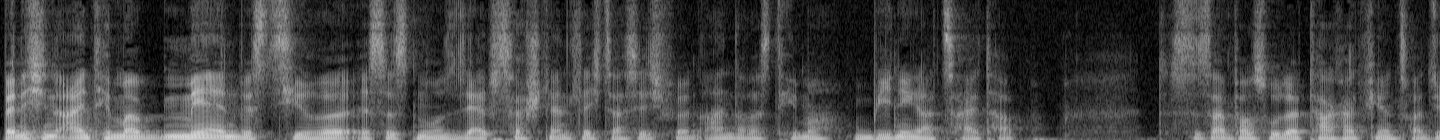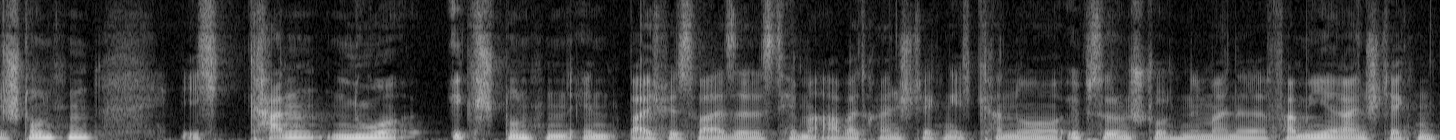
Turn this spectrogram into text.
Wenn ich in ein Thema mehr investiere, ist es nur selbstverständlich, dass ich für ein anderes Thema weniger Zeit habe. Das ist einfach so, der Tag hat 24 Stunden. Ich kann nur x Stunden in beispielsweise das Thema Arbeit reinstecken. Ich kann nur y Stunden in meine Familie reinstecken.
